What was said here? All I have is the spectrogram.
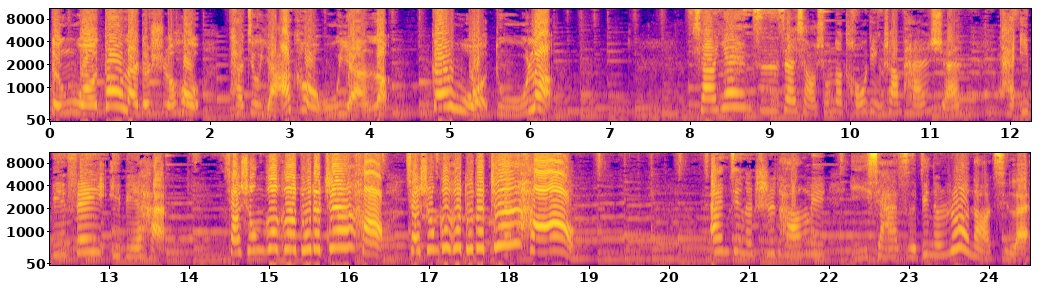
等我到来的时候，它就哑口无言了。该我读了。小燕子在小熊的头顶上盘旋，它一边飞一边喊：“小熊哥哥读的真好。”小熊哥哥读得真好。安静的池塘里一下子变得热闹起来，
